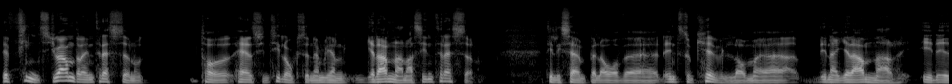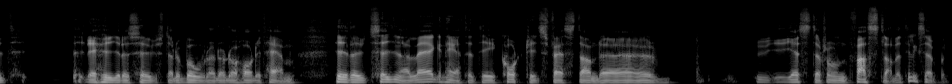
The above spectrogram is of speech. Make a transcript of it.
Det finns ju andra intressen att ta hänsyn till också, nämligen grannarnas intressen. Till exempel av, eh, det är inte så kul om eh, dina grannar i ditt det hyreshus där du bor och du har ditt hem hyr ut sina lägenheter till korttidsfestande gäster från fastlandet till exempel.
